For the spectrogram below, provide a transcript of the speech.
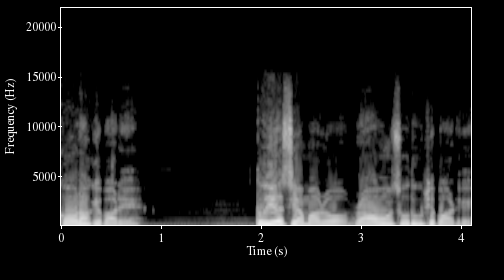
ခေါ်လာခဲ့ပါတယ်။သူ့ရဲ့ဆရာမတော့ရာဝန်ဆိုသူဖြစ်ပါတယ်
